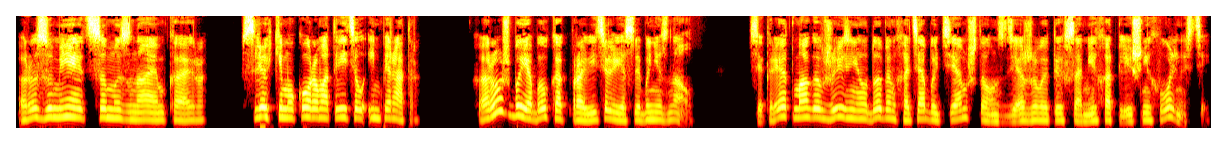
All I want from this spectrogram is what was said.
«Разумеется, мы знаем, Кайра», — с легким укором ответил император. «Хорош бы я был как правитель, если бы не знал. Секрет магов жизни удобен хотя бы тем, что он сдерживает их самих от лишних вольностей.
